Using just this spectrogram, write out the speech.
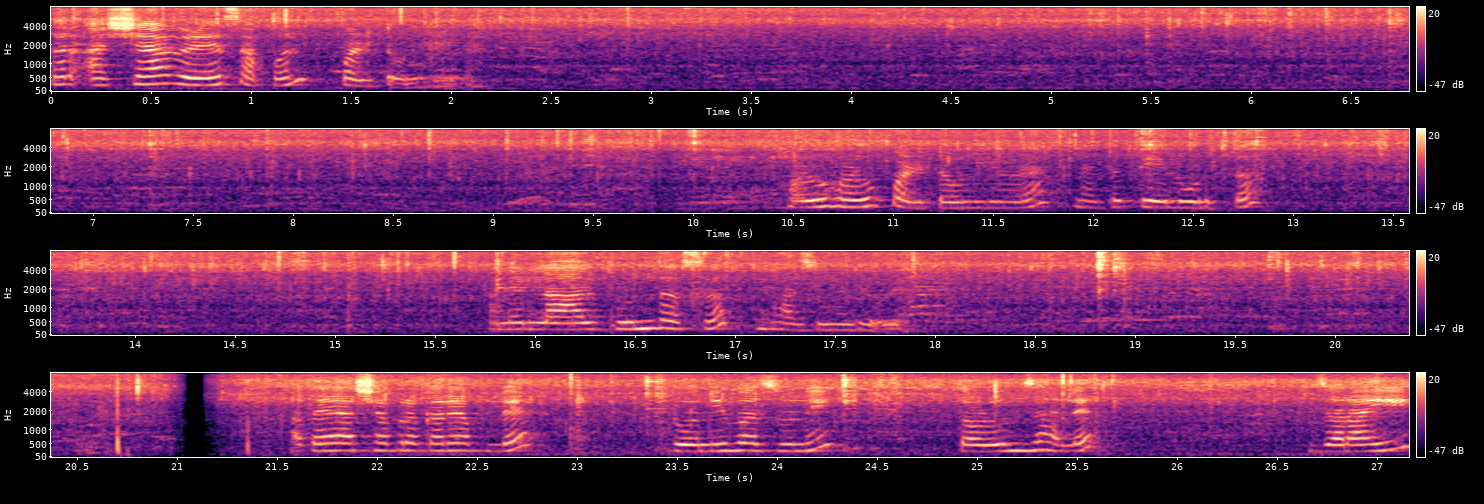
तर अशा वेळेस आपण पलटवून घेऊया. हळूहळू पलटवून घेऊया नाहीतर तेल उडतं. आणि लाल धुंद असं भाजून घेऊया. आता हे अशा प्रकारे आपले दोन्ही बाजूनी तळून झाले जराही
